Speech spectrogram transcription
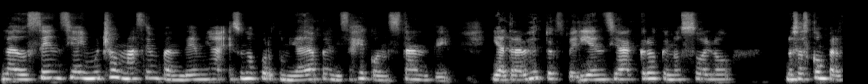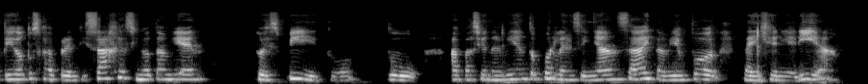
La docencia y mucho más en pandemia es una oportunidad de aprendizaje constante y a través de tu experiencia creo que no solo nos has compartido tus aprendizajes, sino también tu espíritu, tu apasionamiento por la enseñanza y también por la ingeniería.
